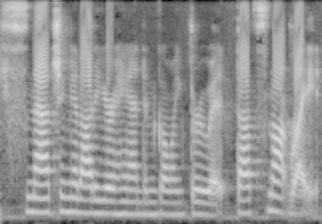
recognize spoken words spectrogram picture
snatching it out of your hand and going through it. That's not right.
